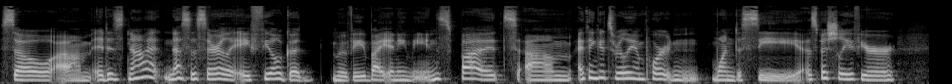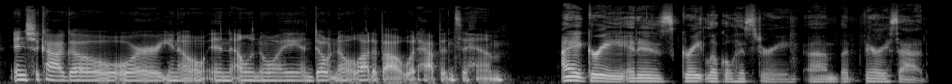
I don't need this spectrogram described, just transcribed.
So um, it is not necessarily a feel good movie by any means, but um, I think it's really important one to see, especially if you're in Chicago or, you know, in Illinois and don't know a lot about what happened to him. I agree. It is great local history, um, but very sad.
